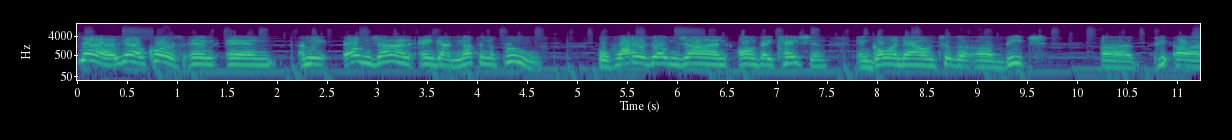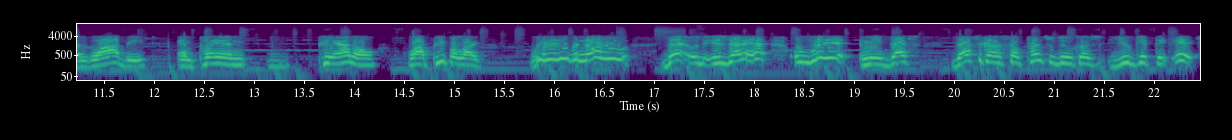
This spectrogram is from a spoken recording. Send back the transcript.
Yeah, yeah, of course. And and I mean, Elton John ain't got nothing to prove. But why is Elton John on vacation and going down to the uh, beach uh, p- uh, lobby and playing piano while people like, we didn't even know he that is that it? I mean, that's that's the kind of stuff Prince will do because you get the itch.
